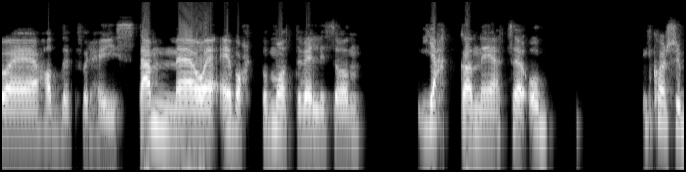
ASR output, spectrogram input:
og jeg hadde for høy stemme. Og jeg, jeg ble på en måte veldig sånn jekka ned til å kanskje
